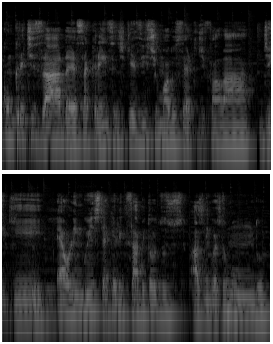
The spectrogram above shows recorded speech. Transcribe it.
concretizada essa crença de que existe um modo certo de falar, de que uhum. é o linguista aquele que sabe todas as línguas do mundo,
